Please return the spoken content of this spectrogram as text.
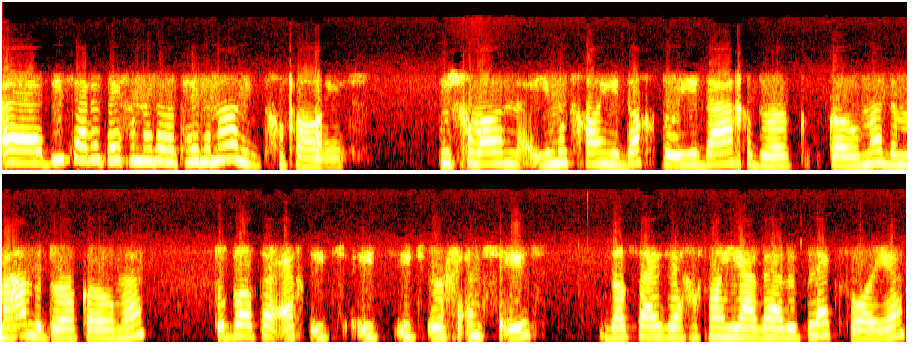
uh, die zeiden tegen mij dat het helemaal niet het geval is. Dus gewoon, je moet gewoon je dag door, je dagen doorkomen, de maanden doorkomen, totdat er echt iets, iets, iets urgents is. Dat zij zeggen van ja, we hebben plek voor je.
